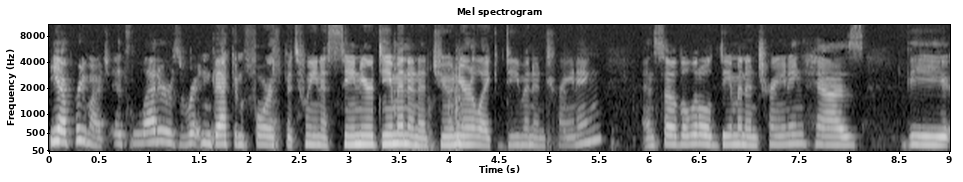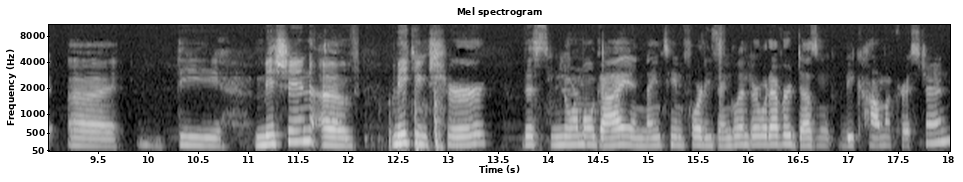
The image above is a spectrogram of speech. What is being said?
Yeah, pretty much. It's letters written back and forth between a senior demon and a junior like demon in training. And so the little demon in training has the uh the mission of making sure this normal guy in 1940s England or whatever doesn't become a Christian.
